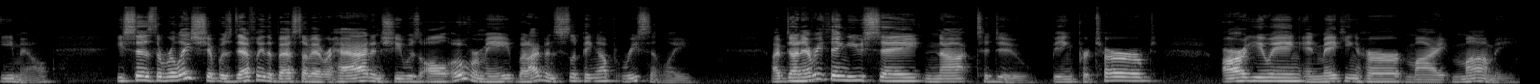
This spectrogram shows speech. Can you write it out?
email. He says, The relationship was definitely the best I've ever had, and she was all over me, but I've been slipping up recently. I've done everything you say not to do, being perturbed, arguing, and making her my mommy.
